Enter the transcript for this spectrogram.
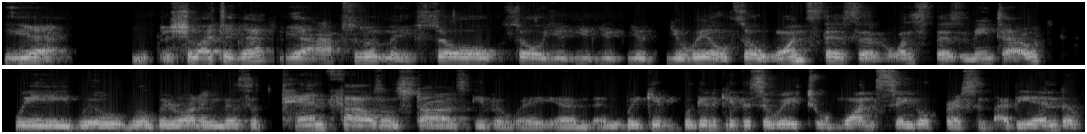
Yeah. Shall I take that? Yeah, absolutely. So, so you you you, you will. So once there's a once there's mint out, we will will be running this a ten thousand stars giveaway, and and we give we're going to give this away to one single person at the end of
